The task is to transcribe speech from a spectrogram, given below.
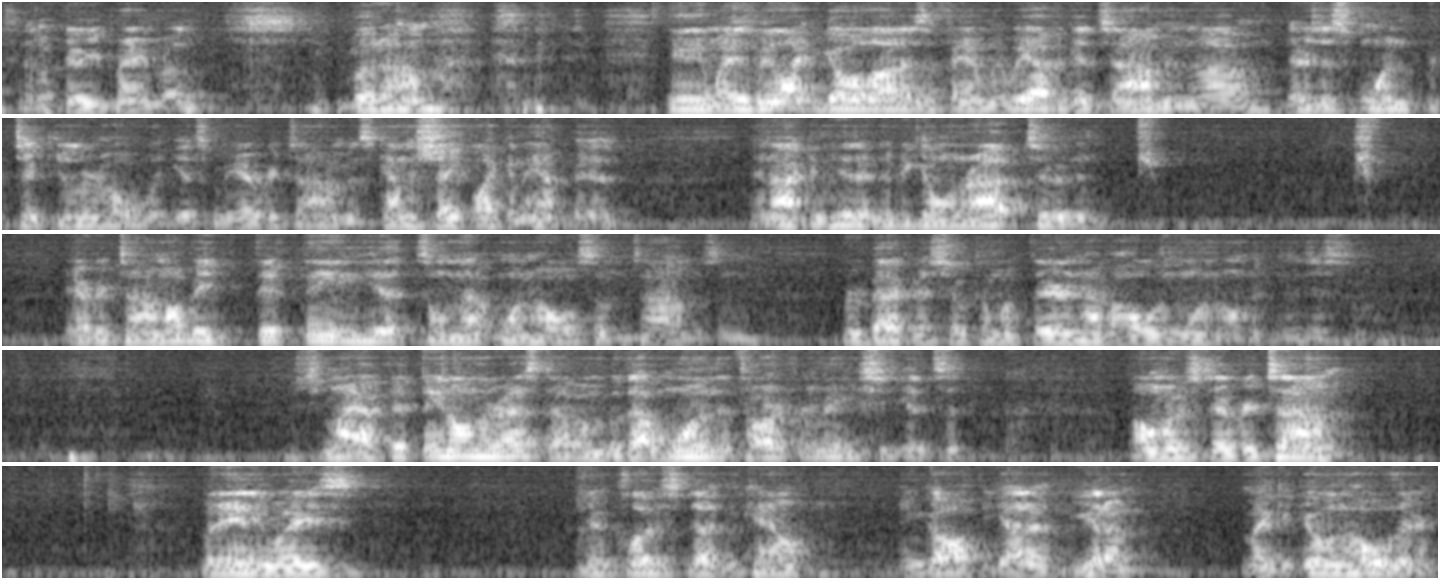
said, "I feel your pain, brother." But um, anyways, we like to go a lot as a family. We have a good time, and uh, there's this one particular hole that gets me every time. It's kind of shaped like an ant bed, and I can hit it and it'll be going right to it, and every time I'll be 15 hits on that one hole sometimes, and Rebecca she'll come up there and have a hole in one on it, and it just she might have 15 on the rest of them, but that one that's hard for me, she gets it almost every time. But anyways, you know, close doesn't count in golf. You gotta you gotta make it go in the hole there.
